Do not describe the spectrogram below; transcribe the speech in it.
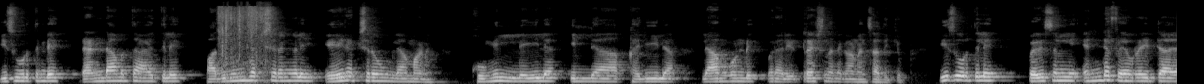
ഈ സൂറത്തിന്റെ രണ്ടാമത്തെ ആയത്തിലെ പതിനഞ്ച് അക്ഷരങ്ങളിൽ ഏഴക്ഷരവും ലാമാണ്. കുമിൽ ലൈല ഇല്ല കലീല ലാം കൊണ്ട് ഒരു അലിട്രേഷൻ തന്നെ കാണാൻ സാധിക്കും ഈ സുഹൃത്തിലെ പേഴ്സണലി എൻ്റെ ഫേവറേറ്റ് ആയ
